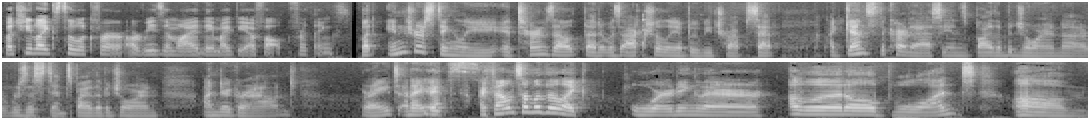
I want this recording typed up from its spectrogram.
but she likes to look for a reason why they might be at fault for things. But interestingly, it turns out that it was actually a booby trap set against the Cardassians by the Bajoran uh, resistance, by the Bajoran underground, right? And I, Yes. I I found some of the like wording there a little blunt, um,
